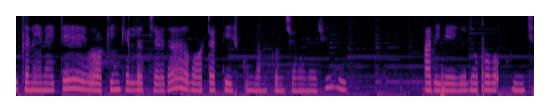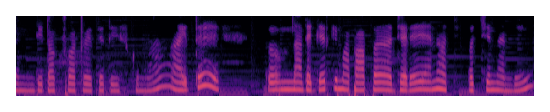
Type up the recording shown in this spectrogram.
ఇక నేనైతే వాకింగ్కి వెళ్ళొచ్చా కదా వాటర్ తీసుకుందాం కొంచెం అనేసి. అది వేగేలోపు కొంచెం డిటాక్స్ వాటర్ అయితే తీసుకున్నా. అయితే Um, నా దగ్గరికి మా పాప జడే అని వచ్చి వచ్చిందండి.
